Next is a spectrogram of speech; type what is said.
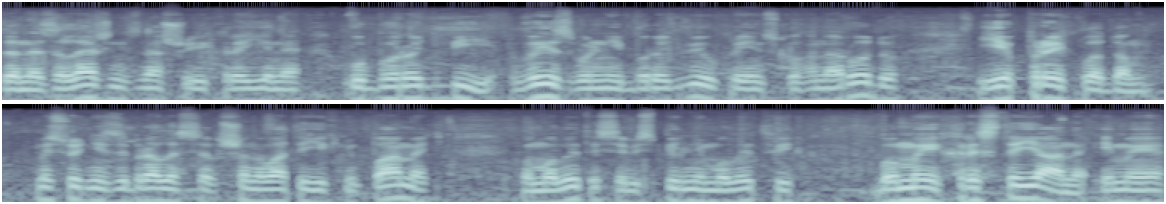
за незалежність нашої країни у боротьбі, визвольній боротьбі українського народу, є прикладом. Ми сьогодні зібралися вшанувати їхню пам'ять, помолитися в спільній молитві, бо ми християни і ми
